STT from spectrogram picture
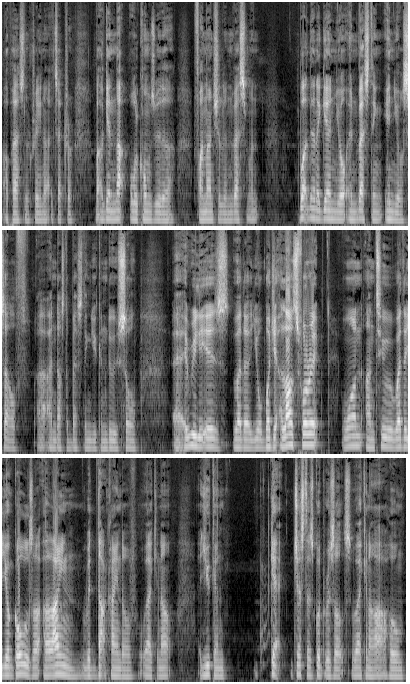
a personal trainer, etc. But again, that all comes with a financial investment. But then again, you're investing in yourself, uh, and that's the best thing you can do. So, uh, it really is whether your budget allows for it one and two whether your goals are aligned with that kind of working out you can get just as good results working out at home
